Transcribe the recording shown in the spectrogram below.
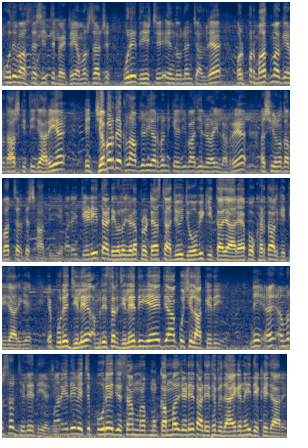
ਉਹਦੇ ਵਾਸਤੇ ਅਸੀਂ ਇੱਥੇ ਬੈਠੇ ਅੰਮ੍ਰਿਤਸਰ 'ਚ। ਪੂਰੇ ਦੇਸ਼ 'ਚ ਇਹ ਅੰਦੋਲਨ ਚੱਲ ਰਿਹਾ ਹੈ ਔਰ ਪਰਮਾਤਮਾ ਅੱਗੇ ਅਰਦਾਸ ਕੀਤੀ ਜਾ ਰਹੀ ਹੈ ਕਿ ਜ਼ਬਰ ਦੇ ਖਿਲਾਫ ਜਿਹੜੀ ਅਰਵਿੰਦ ਕੇਜਰੀਵਾਲ ਜੀ ਲੜਾਈ ਲੜ ਰਹੇ ਆ, ਅਸੀਂ ਉਹਨਾਂ ਦਾ ਵੱਧ ਚੜ ਕੇ ਸਾਥ ਦਈਏ। ਪਰ ਇਹ ਜਿਹੜੀ ਤੁਹਾਡੇ ਵੱਲੋਂ ਜਿਹੜਾ ਪ੍ਰੋਟੈਸਟ ਅੱਜ ਵੀ ਜੋ ਵੀ ਕੀਤਾ ਜਾ ਰਿਹਾ ਭੁੱਖ ਹੜਤਾਲ ਕੀਤੀ ਜਾ ਰਹੀ ਹੈ, ਇਹ ਪੂਰੇ ਜ਼ਿਲ੍ਹੇ, ਅੰਮ੍ਰਿਤਸਰ ਜ਼ਿਲ੍ਹੇ ਦੀ ਹੈ ਜਾਂ ਕੁਝ ਇਲਾਕੇ ਦੀ ਹੈ? ਨਹੀਂ ਇਹ ਅੰਮ੍ਰਿਤਸਰ ਜ਼ਿਲ੍ਹੇ ਦੀ ਹੈ ਜੀ। ਪਰ ਇਹਦੇ ਵਿੱਚ ਪੂਰੇ ਜਿਸ ਤਰ੍ਹਾਂ ਮੁ- ਮੁਕੰਮਲ ਜਿਹੜੇ ਤੁਹਾਡੇ ਇੱਥੇ ਵਿਧਾਇਕ ਨਹੀਂ ਦੇਖੇ ਜਾ ਰਹੇ।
